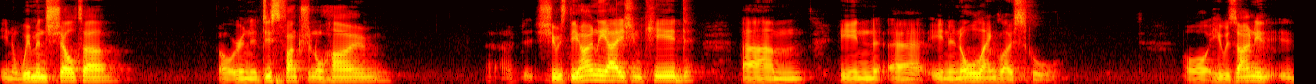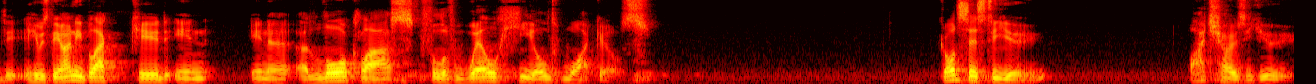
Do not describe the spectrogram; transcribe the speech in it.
in a women's shelter, or in a dysfunctional home. Uh, she was the only Asian kid um, in, uh, in an all Anglo school. Or he was, only, he was the only black kid in, in a, a law class full of well heeled white girls. God says to you, I chose you.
